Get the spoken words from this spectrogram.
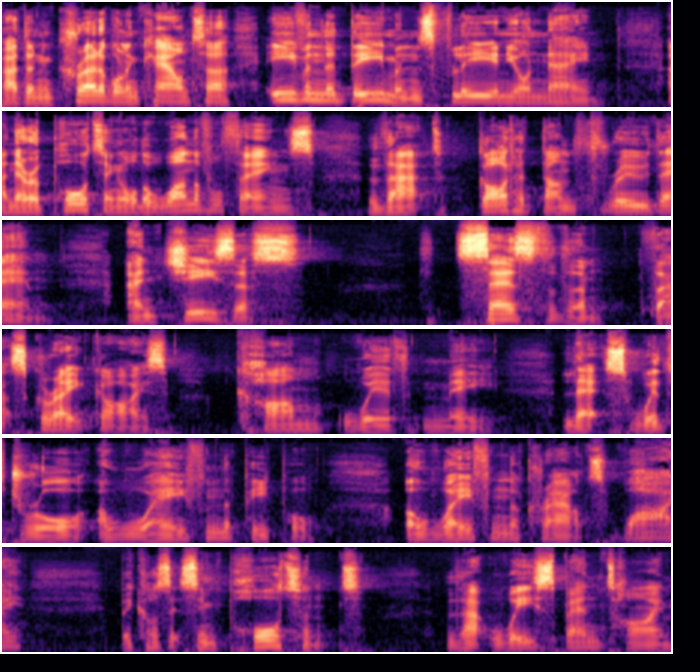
had an incredible encounter. Even the demons flee in your name. And they're reporting all the wonderful things that God had done through them. And Jesus says to them, That's great, guys. Come with me. Let's withdraw away from the people, away from the crowds. Why? Because it's important that we spend time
